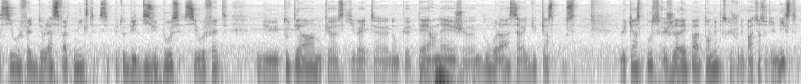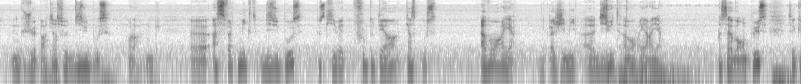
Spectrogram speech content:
si vous faites de l'asphalte mixte, c'est plutôt du 18 pouces. Si vous faites du tout terrain, donc ce qui va être donc terre, neige, boue, voilà, ça va être du 15 pouces. Le 15 pouces, je l'avais pas, mieux parce que je voulais partir sur du mixte. Donc je vais partir sur 18 pouces. Voilà, euh, asphalte mixte 18 pouces, tout ce qui va être full tout terrain 15 pouces. Avant-arrière. Donc là j'ai mis 18 euh, avant et arrière. À savoir en plus, c'est que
